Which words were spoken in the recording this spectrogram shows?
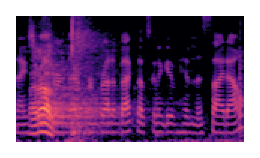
Nice Side return out. there from Bredenbeck. That's going to give him the side out.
